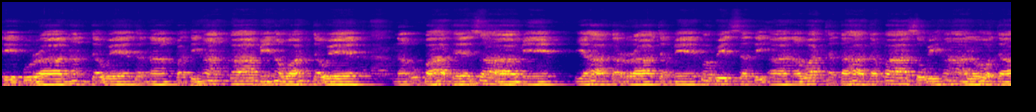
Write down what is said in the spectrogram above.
ติปุรานันจเวทนังปฏิหังกามินวันจเว นอุปาเทสามิ ยะตราจะเมภวิสติอานวัชตาจะปาสุวิหาโลจา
